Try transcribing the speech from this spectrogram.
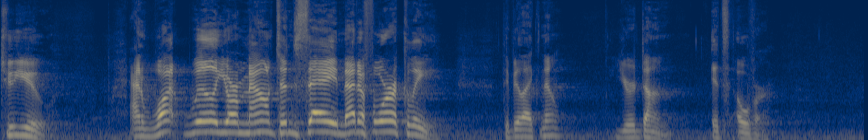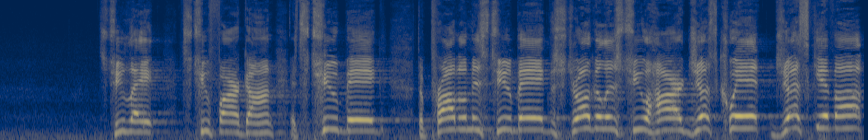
to you. And what will your mountain say metaphorically? They'd be like, no, you're done. It's over. It's too late. It's too far gone. It's too big. The problem is too big. The struggle is too hard. Just quit. Just give up.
